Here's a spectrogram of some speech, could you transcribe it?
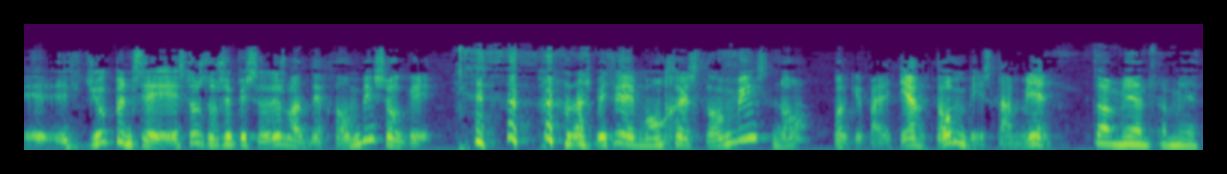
Eh, yo pensé, ¿estos dos episodios van de zombies o qué? una especie de monjes zombies, ¿no? Porque parecían zombies también. También, también.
